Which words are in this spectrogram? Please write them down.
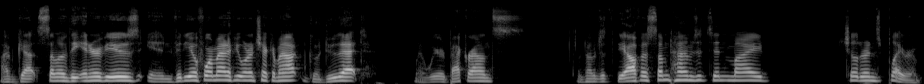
I've got some of the interviews in video format if you want to check them out. Go do that. My weird backgrounds Sometimes it's the office, sometimes it's in my children's playroom.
